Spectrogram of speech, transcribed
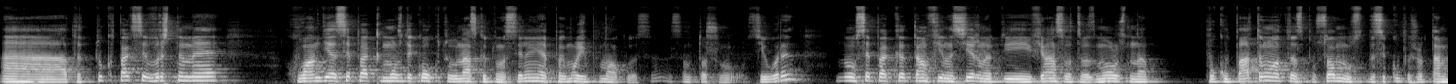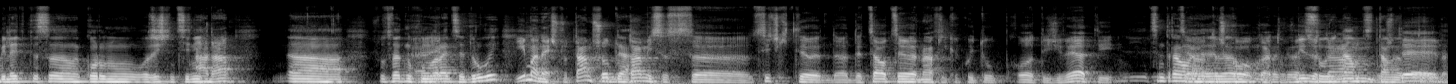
А, тук пак се връщаме, Холандия все пак може да е колкото нас като население, пък може и по-малко да са, не съм точно сигурен, но все пак там финансирането и финансовата възможност на покупателната способност да се купи, защото там билетите са на коренно различни цени. А, да. А, съответно, хонорарите са други. Има нещо там, защото Да. там и с а, всичките деца от Северна Африка, които ходят и живеят и И централна цялата е, школа, да, която да, влиза там, там въобще е, е да.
